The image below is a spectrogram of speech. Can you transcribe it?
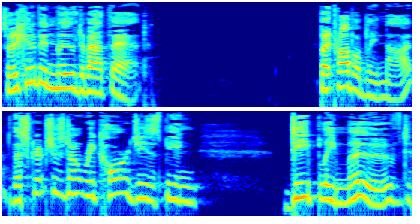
So he could have been moved about that. But probably not. The scriptures don't record Jesus being deeply moved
